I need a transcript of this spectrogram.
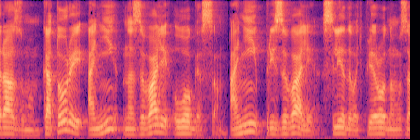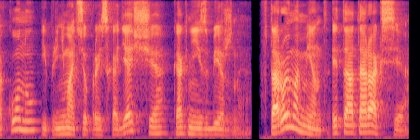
разумом, который они называли логосом. Они призывали следовать природному закону и принимать все происходящее как неизбежное. Второй момент – это атараксия,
